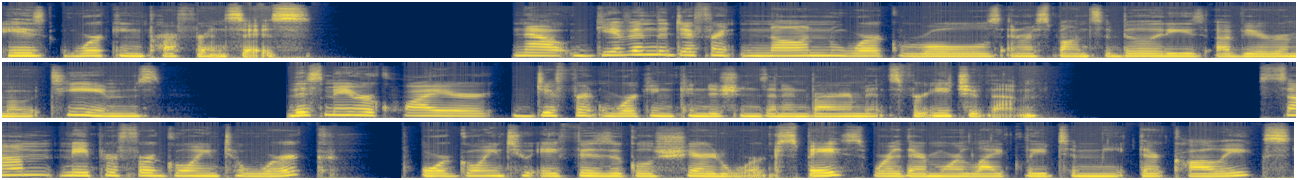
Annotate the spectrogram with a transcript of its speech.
is working preferences. Now, given the different non work roles and responsibilities of your remote teams, this may require different working conditions and environments for each of them. Some may prefer going to work or going to a physical shared workspace where they're more likely to meet their colleagues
